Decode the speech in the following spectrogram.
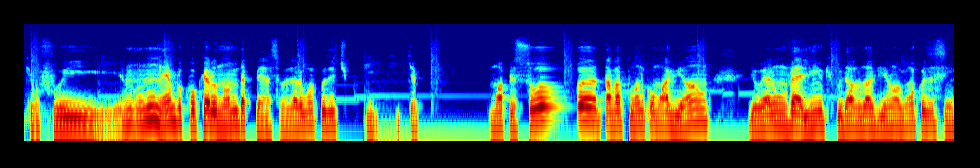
que eu fui. Eu não lembro qual era o nome da peça, mas era alguma coisa tipo que, que uma pessoa estava atuando como um avião e eu era um velhinho que cuidava do avião, alguma coisa assim.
